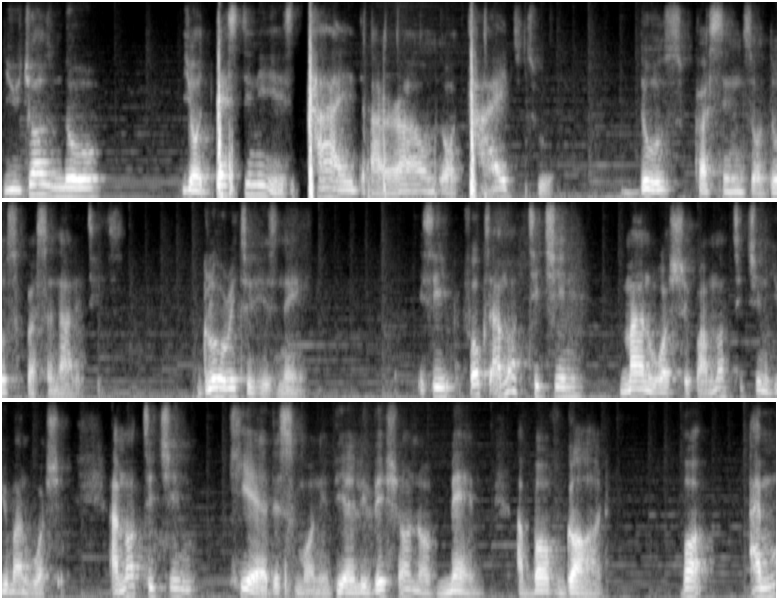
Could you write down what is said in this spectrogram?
you just know your destiny is tied around or tied to those persons or those personalities. Glory to his name. You see, folks, I'm not teaching man worship, I'm not teaching human worship. I'm not teaching here this morning the elevation of men above God. But I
